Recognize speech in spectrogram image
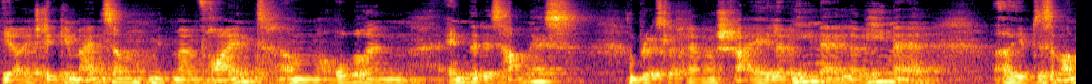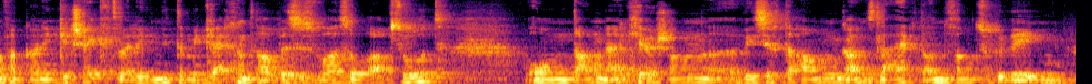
Ja, ich stehe gemeinsam mit meinem Freund am oberen Ende des Hanges und plötzlich hören wir Schreie, Lawine, Lawine. Äh, ich habe das am Anfang gar nicht gecheckt, weil ich nicht damit gerechnet habe. Es war so absurd. Und dann merke ich ja schon, wie sich der Hang ganz leicht anfängt zu bewegen.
